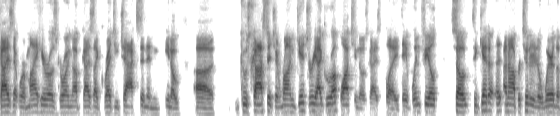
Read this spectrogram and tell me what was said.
guys that were my heroes growing up, guys like Reggie Jackson and you know uh, Goose Gossage and Ron Guidry. I grew up watching those guys play. Dave Winfield. So to get a, an opportunity to wear the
